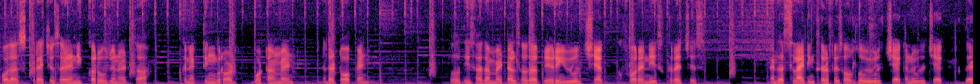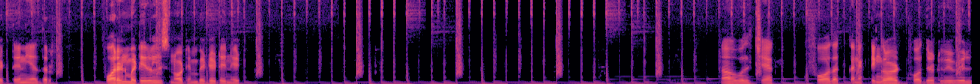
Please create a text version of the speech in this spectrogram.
for the scratches or any corrosion at the connecting rod bottom end and the top end. So these are the metals of the bearing we will check for any scratches. And the sliding surface also we will check and we will check that any other foreign material is not embedded in it. Now we'll check for the connecting rod for that we will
